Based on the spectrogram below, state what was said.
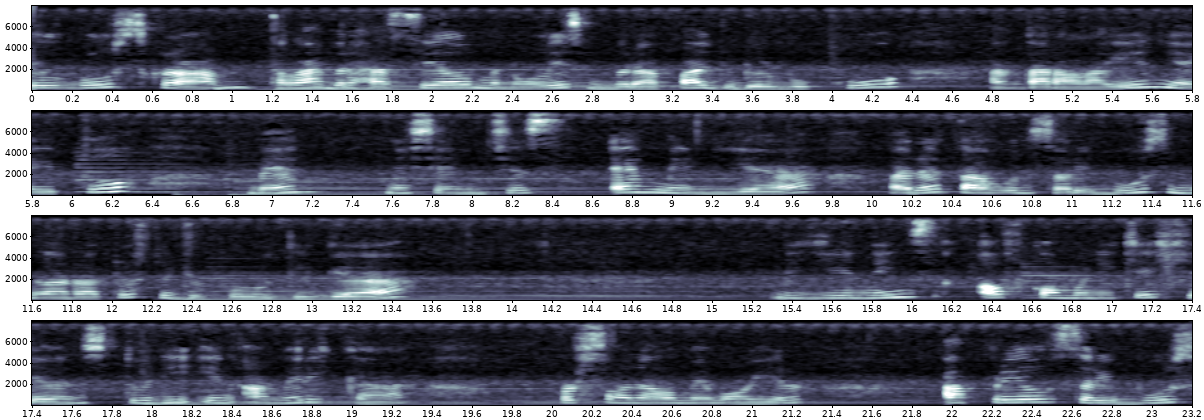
Ilbu Scrum telah berhasil menulis beberapa judul buku antara lain yaitu Man, Messages, and Media pada tahun 1973, Beginnings of Communication Study in America, Personal Memoir, April 1997,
